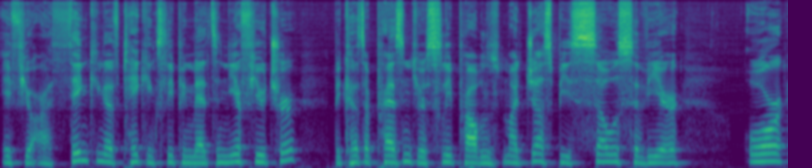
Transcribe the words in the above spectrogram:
if you are thinking of taking sleeping meds in near future, because at present your sleep problems might just be so severe, or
